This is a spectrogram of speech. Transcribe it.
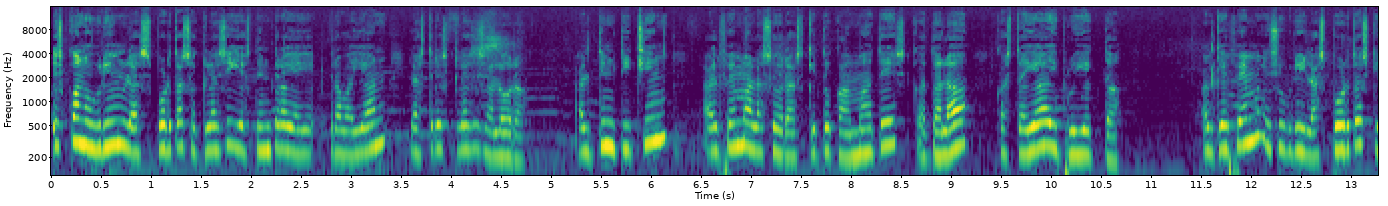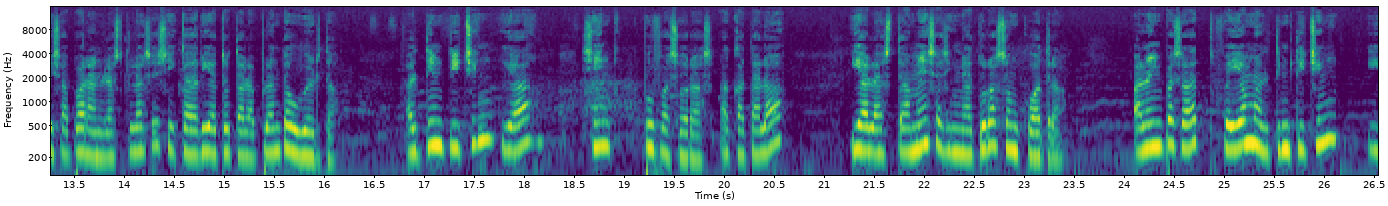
És quan obrim les portes a classe i estem treball treballant les tres classes alhora. El Team Teaching el fem a les hores que toca mates, català, castellà i projecte. El que fem és obrir les portes que separen les classes i quedaria tota la planta oberta. Al Team Teaching hi ha cinc professores a català i a les més assignatures són quatre. L'any passat fèiem el Team Teaching i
